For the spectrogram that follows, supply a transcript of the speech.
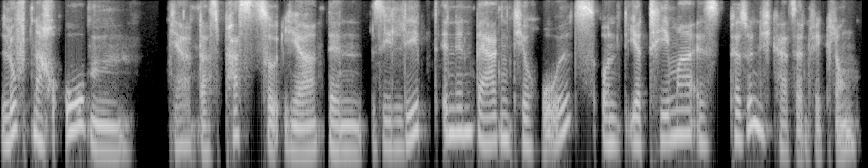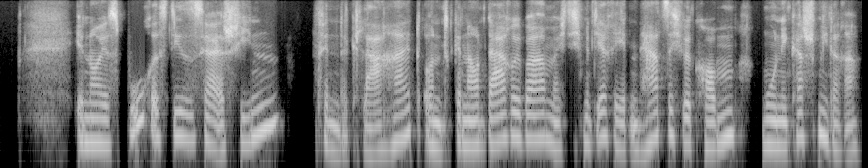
Luft nach oben, ja, das passt zu ihr, denn sie lebt in den Bergen Tirols und ihr Thema ist Persönlichkeitsentwicklung. Ihr neues Buch ist dieses Jahr erschienen, Finde Klarheit, und genau darüber möchte ich mit ihr reden. Herzlich willkommen, Monika Schmiederer.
